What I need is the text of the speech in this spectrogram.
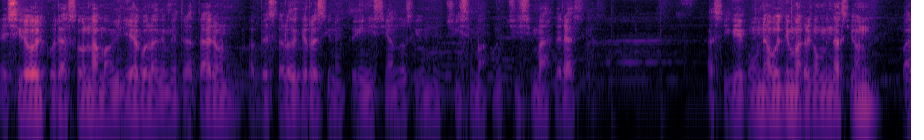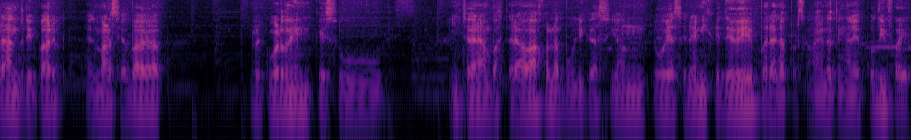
me llegó al corazón la amabilidad con la que me trataron, a pesar de que recién estoy iniciando. Así que muchísimas, muchísimas gracias. Así que con una última recomendación para Andre Park, el mar se apaga. Recuerden que su Instagram va a estar abajo la publicación que voy a hacer en IGTV para las personas que no tengan Spotify.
